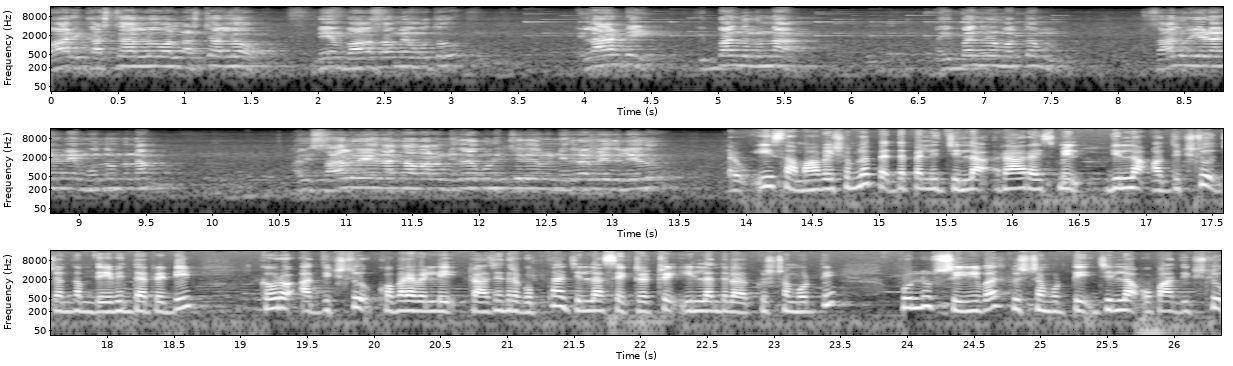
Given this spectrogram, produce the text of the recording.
వారి కష్టాల్లో వాళ్ళ నష్టాల్లో మేము భాగస్వామ్యం అవుతూ ఎలాంటి ఇబ్బందులున్నా ఆ ఇబ్బందులను మొత్తం సాల్వ్ చేయడానికి మేము ముందుంటున్నాం. అవి సాల్వ్ అయ్యేదాకా వాళ్ళని నిద్ర నిద్రపోయేది లేదు. ఈ సమావేశంలో పెద్దపల్లి జిల్లా రా రైస్ మిల్ జిల్లా అధ్యక్షులు జంగం దేవేందర్ రెడ్డి గౌరవ అధ్యక్షులు కొమరవెల్లి రాజేంద్ర గుప్తా జిల్లా సెక్రటరీ ఇల్లందుల కృష్ణమూర్తి పుల్లూరు శ్రీనివాస్ కృష్ణమూర్తి జిల్లా ఉపాధ్యక్షులు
